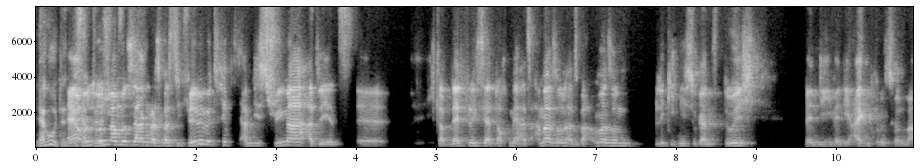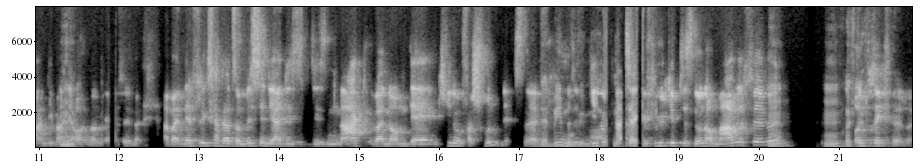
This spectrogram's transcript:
ja, gut, Ja, und, und man muss sagen, was, was die Filme betrifft, haben die Streamer, also jetzt, äh, ich glaube, Netflix ja doch mehr als Amazon. Also bei Amazon blicke ich nicht so ganz durch, wenn die, wenn die Eigenproduktion machen. Die machen mhm. ja auch immer mehr Filme. Aber Netflix hat halt so ein bisschen ja diesen, diesen Markt übernommen, der im Kino verschwunden ist. Ne? Der B-Movie-Markt. Also ne? hast ja gefühlt, gibt es nur noch Marvel-Filme mhm. mhm und Trickfilme.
